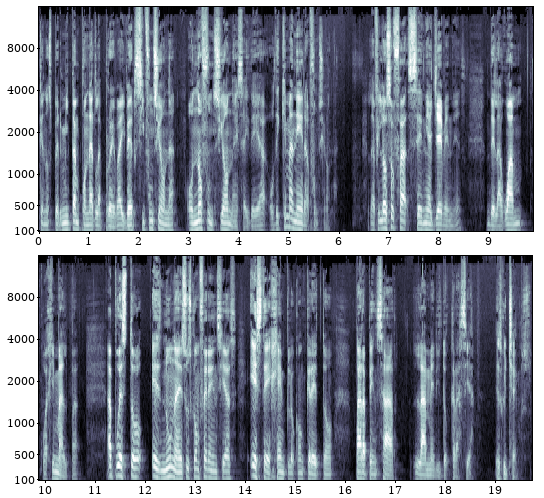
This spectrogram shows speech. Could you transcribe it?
que nos permitan poner la prueba y ver si funciona o no funciona esa idea o de qué manera funciona. La filósofa Senia Llévenes de la UAM Guajimalpa ha puesto en una de sus conferencias este ejemplo concreto para pensar la meritocracia. Escuchemos.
